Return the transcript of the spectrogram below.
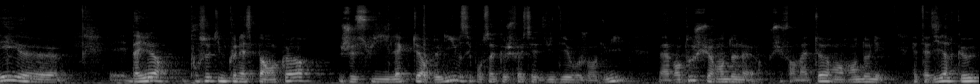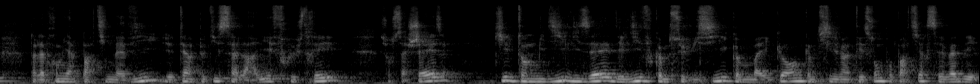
Et, euh, et d'ailleurs, pour ceux qui ne me connaissent pas encore, je suis lecteur de livres, c'est pour ça que je fais cette vidéo aujourd'hui. Mais avant tout, je suis randonneur, je suis formateur en randonnée. C'est-à-dire que dans la première partie de ma vie, j'étais un petit salarié frustré sur sa chaise qui, le temps de midi, lisait des livres comme celui-ci, comme Mike Horn, comme Sylvain Tesson pour partir s'évader.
